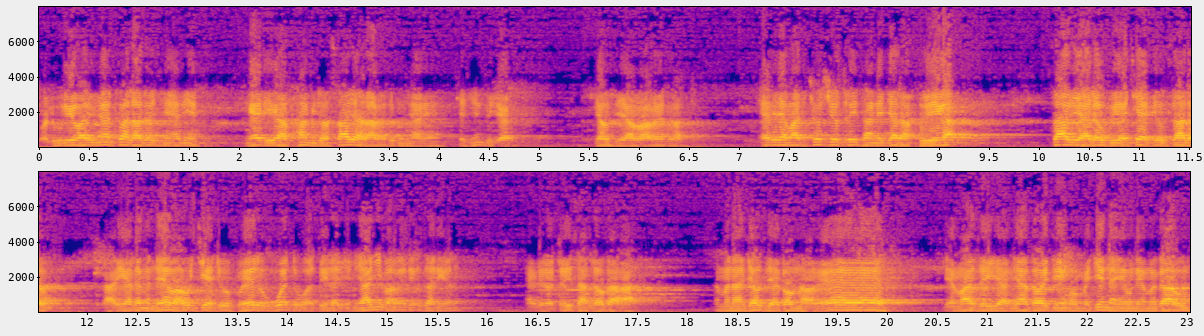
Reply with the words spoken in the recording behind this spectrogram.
ဘလူတွေပါလေများထွက်လာလို့ချင်းအရင်ငယ်တွေကဖမ်းပြီးတော့စားရတာပဲသူများတွေချက်ချင်းပြရ ရောက်เสียပါပဲသူကအဲဒီထဲမှာတချို့ချို့တိရစ္ဆာန်တွေကြတော့လူတွေကစားပြလုပ်ပြီးတော့ချက်ပြုတ်စားလို့ဒါတွေကလည်းမနှဲပါဘူးချက်တို့ဘဲတို့ဝက်တို့အသေးလိုက်အများကြီးပါပဲဒီဥစ္စာတွေကလည်းအဲဒီတော့တိရစ္ဆာန်လောကဟာအမှန်တရားကြောက်เสียကောင်းတာပဲဓမ္မစိတ်ရမြတ်သောအကျင့်ကိုမကျင့်နိုင်ုံနဲ့မကဘူး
